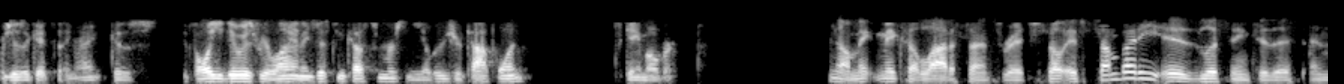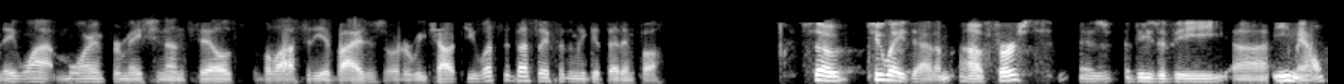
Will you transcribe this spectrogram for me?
which is a good thing, right? Because if all you do is rely on existing customers and you lose your top one, it's game over. No, make, makes a lot of sense, Rich. So if somebody is listening to this and they want more information on sales velocity advisors or to reach out to you, what's the best way for them to get that info? So two ways, Adam. Uh, first is vis-a-vis uh, email,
